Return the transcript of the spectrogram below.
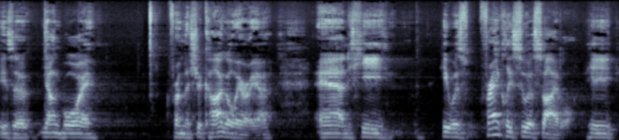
He's a young boy from the Chicago area and he he was frankly suicidal. He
